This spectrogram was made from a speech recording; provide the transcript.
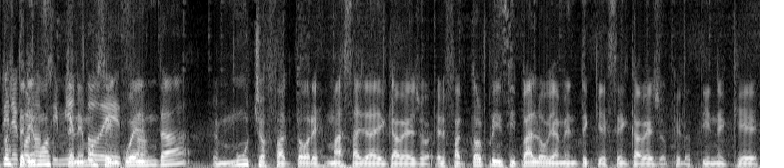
tiene tenemos, conocimiento tenemos en cuenta muchos factores más allá del cabello. El factor principal, obviamente, que es el cabello, que lo tiene que,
